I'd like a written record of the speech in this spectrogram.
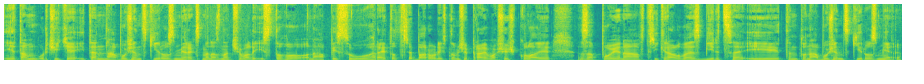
Je tam určitě i ten náboženský rozměr, jak jsme naznačovali i z toho nápisu. Hraje to třeba roli v tom, že právě vaše škola je zapojená v tříkrálové sbírce i tento náboženský rozměr?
